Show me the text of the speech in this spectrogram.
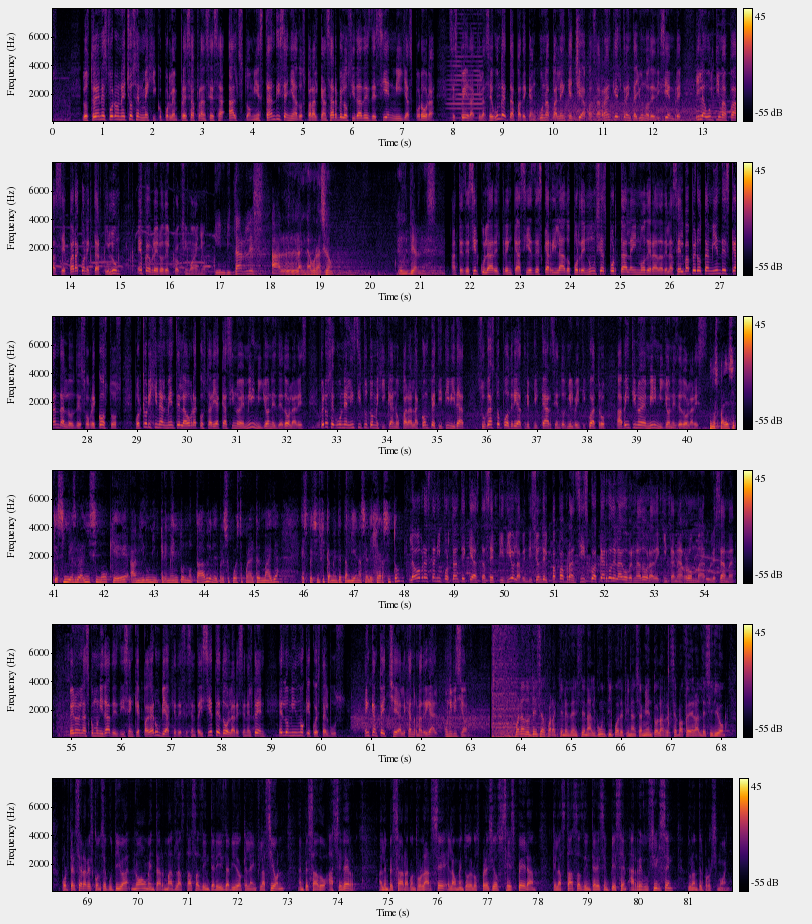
Los trenes fueron hechos en México por la empresa francesa Alstom y están diseñados para alcanzar velocidades de 100 millas por hora. Se espera que la segunda etapa de Cancún a Palenque, Chiapas, arranque el 31 de diciembre y la última fase para conectar Tulum en febrero del próximo año. Invitarles a la inauguración el viernes antes de circular, el tren casi es descarrilado por denuncias por tala inmoderada de la selva, pero también de escándalos de sobrecostos, porque originalmente la obra costaría casi 9 mil millones de dólares, pero según el Instituto Mexicano para la Competitividad, su gasto podría triplicarse en 2024 a 29 mil millones de dólares. Nos parece que sí es gravísimo que ha habido un incremento notable en el presupuesto para el tren Maya, específicamente también hacia el ejército. La obra es tan importante que hasta se pidió la bendición del Papa Francisco a cargo de la gobernadora de Quintana Roo, Maru Lezama, pero en las comunidades dicen que pagar un viaje de 67 dólares en el tren es lo mismo que cuesta el bus. En Campeche, Alejandro Madrigal, Univisión. Buenas noticias para quienes necesiten algún tipo de financiamiento. La Reserva Federal decidió por tercera vez consecutiva no aumentar más las tasas de interés debido a que la inflación ha empezado a ceder. Al empezar a controlarse el aumento de los precios, se espera que las tasas de interés empiecen a reducirse durante el próximo año.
